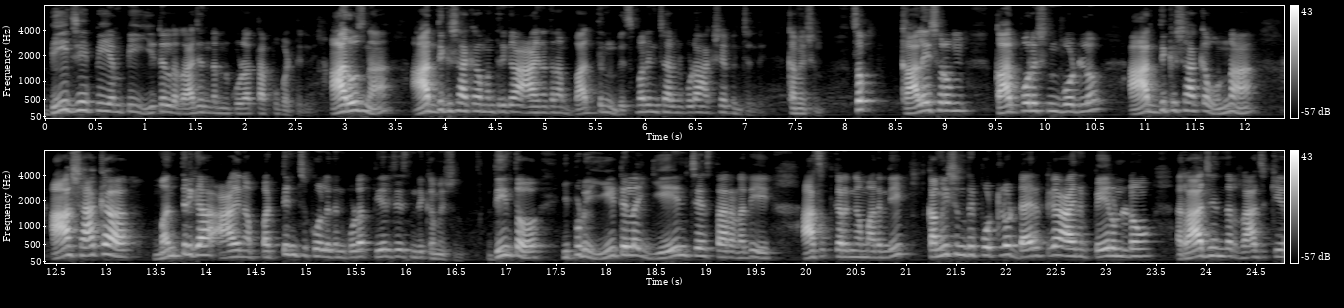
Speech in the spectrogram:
బీజేపీ ఎంపీ ఈటెల రాజేందర్ను కూడా తప్పుపట్టింది ఆ రోజున ఆర్థిక శాఖ మంత్రిగా ఆయన తన బాధ్యతను విస్మరించాలని కూడా ఆక్షేపించింది కమిషన్. సో కాళేశ్వరం కార్పొరేషన్ బోర్డులో ఆర్థిక శాఖ ఉన్నా ఆ శాఖ మంత్రిగా ఆయన పట్టించుకోలేదని కూడా తేల్చేసింది కమిషన్. దీంతో ఇప్పుడు ఈటెల ఏం చేస్తారన్నది ఆసక్తికరంగా మారింది. కమిషన్ రిపోర్ట్లో డైరెక్ట్గా ఆయన పేరుండడం రాజేందర్ రాజకీయ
